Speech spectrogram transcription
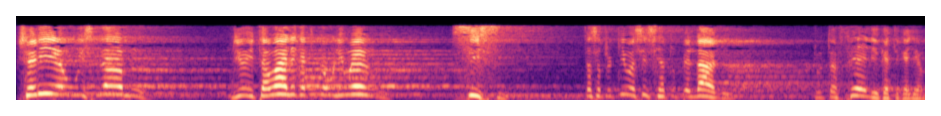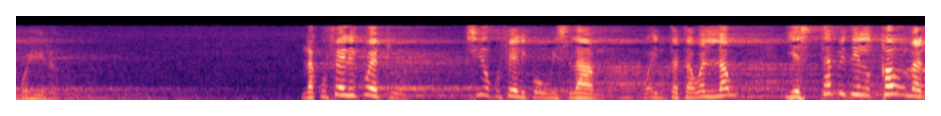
Sheria ya Uislamu ndio itawale katika ulimwengu. Sisi. Sasa tukiwa sisi hatupendani tutafeli katika jambo hilo. Na kufeli kwetu sio kufeli kwa Uislamu. Wa in tatawallaw yastabdil qauman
